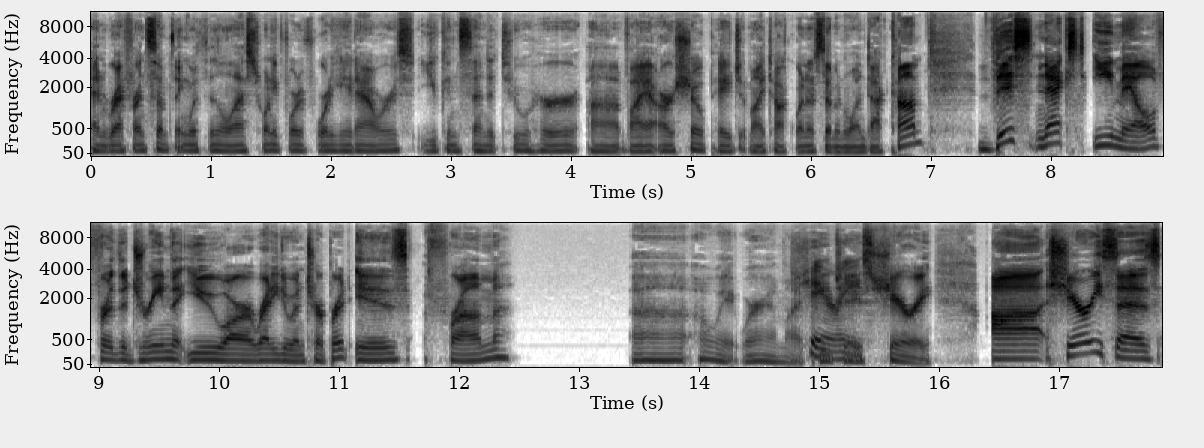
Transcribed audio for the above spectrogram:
and reference something within the last 24 to 48 hours. You can send it to her uh, via our show page at mytalk1071.com. This next email for the dream that you are ready to interpret is from. Oh, wait, where am I? Sherry. PJ's Sherry. Uh, Sherry says,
